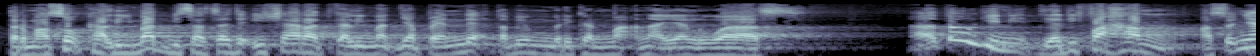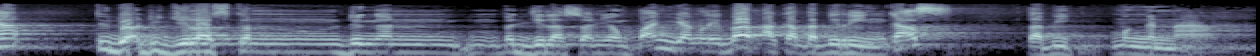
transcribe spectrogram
termasuk kalimat bisa saja isyarat. Kalimatnya pendek tapi memberikan makna yang luas. Atau gini, jadi faham. Maksudnya tidak dijelaskan dengan penjelasan yang panjang lebar, akan tapi ringkas, tapi mengena.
